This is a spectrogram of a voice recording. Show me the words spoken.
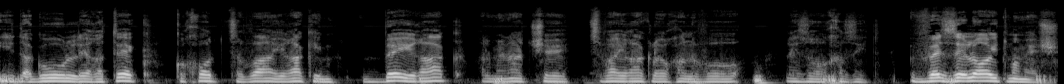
ידאגו לרתק כוחות צבא עיראקים בעיראק, על מנת שצבא עיראק לא יוכל לבוא לאזור החזית. וזה לא התממש.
